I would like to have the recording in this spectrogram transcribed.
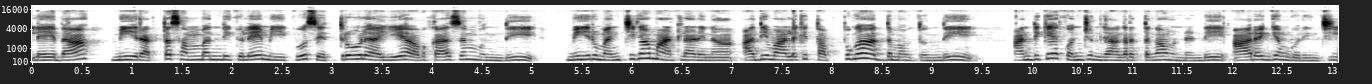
లేదా మీ రక్త సంబంధికులే మీకు శత్రువులు అయ్యే అవకాశం ఉంది. మీరు మంచిగా మాట్లాడినా అది వాళ్ళకి తప్పుగా అర్థమవుతుంది. అందుకే కొంచెం జాగ్రత్తగా ఉండండి. ఆరోగ్యం గురించి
